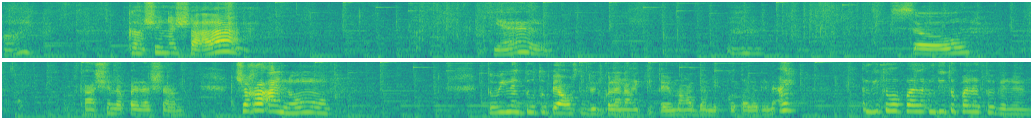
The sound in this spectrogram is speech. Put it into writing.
Ay, kasha na siya. Yan. So, kasya na pala siya. Tsaka ano, tuwing nagtutupi ako, doon ko lang nakikita yung mga damit ko talaga na, ay, andito pa pala, andito pala to, ganun.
